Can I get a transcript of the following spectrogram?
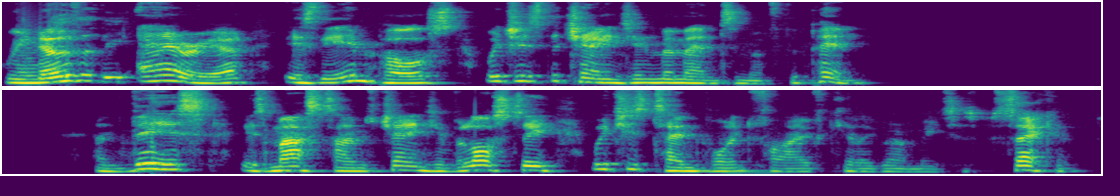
We know that the area is the impulse, which is the change in momentum of the pin. And this is mass times change in velocity, which is 10.5 kilogram meters per second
